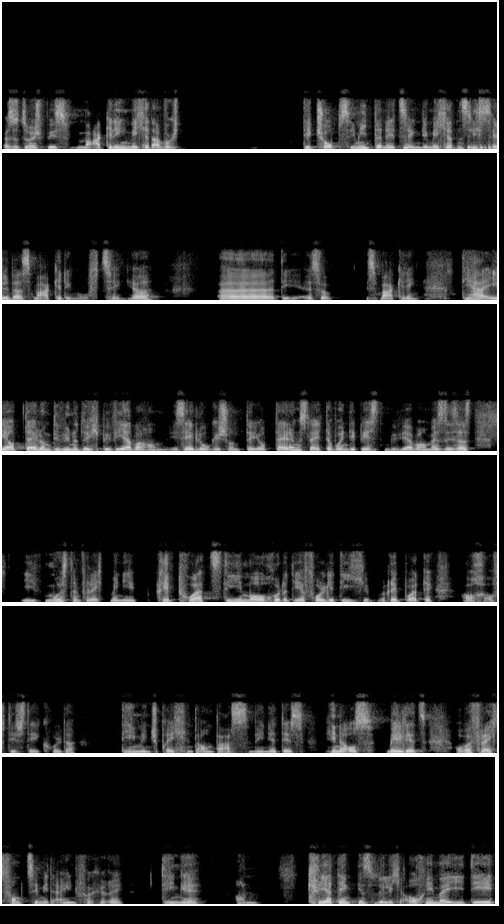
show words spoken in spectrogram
Also zum Beispiel das Marketing möchte einfach die Jobs im Internet sehen, die möchten sich selber als Marketing oft sehen, ja. Äh, die, also das Marketing. Die HR-Abteilung, die will natürlich Bewerber haben, ist eh logisch. Und die Abteilungsleiter wollen die besten Bewerber haben. Also das heißt, ich muss dann vielleicht meine Reports, die ich mache oder die Erfolge, die ich reporte, auch auf die Stakeholder dementsprechend anpassen, wenn ihr das hinaus meldet. Aber vielleicht fangt ihr mit einfachere Dinge an. Querdenken ist natürlich auch immer eine Idee.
